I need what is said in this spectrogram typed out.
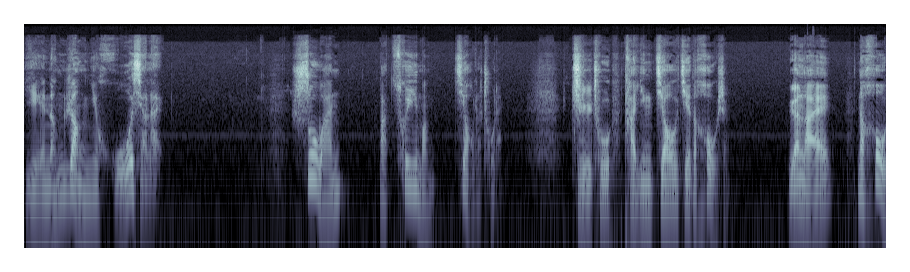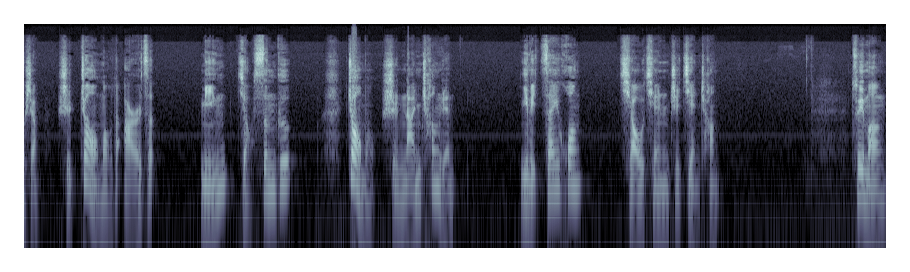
也能让你活下来。”说完，把崔猛叫了出来，指出他应交接的后生。原来那后生是赵某的儿子，名叫僧哥。赵某是南昌人，因为灾荒，乔迁至建昌。崔猛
